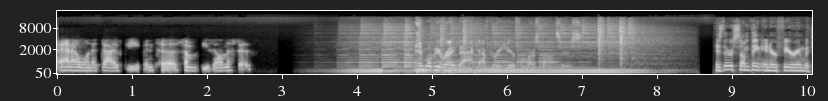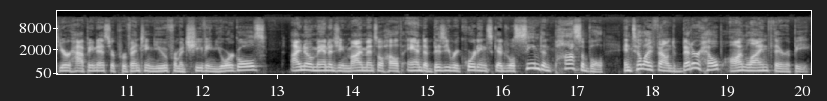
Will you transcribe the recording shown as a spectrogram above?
and I want to dive deep into some of these illnesses. And we'll be right back after we hear from our sponsors. Is there something interfering with your happiness or preventing you from achieving your goals? I know managing my mental health and a busy recording schedule seemed impossible until I found BetterHelp Online Therapy.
